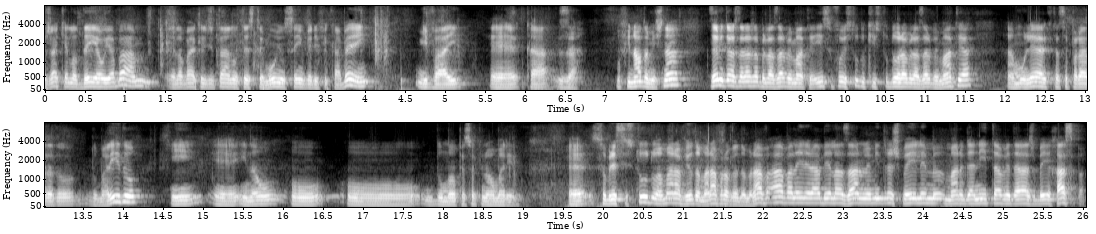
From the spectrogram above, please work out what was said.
Já que ela odeia o Yabam, ela vai acreditar no testemunho sem verificar bem e vai é, casar. O final da Mishnah, isso foi o estudo que estudou Rabelazar Bematia, a mulher que está separada do, do marido e, é, e não o o, de uma pessoa que não é o marido. É, sobre esse estudo, a maravilha da maravilha da maravilha, a valer Rabi Elazar le marganita bei raspa.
